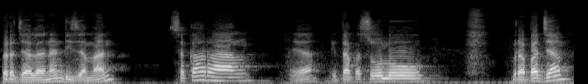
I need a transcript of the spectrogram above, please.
Perjalanan di zaman sekarang ya. Kita ke Solo berapa jam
